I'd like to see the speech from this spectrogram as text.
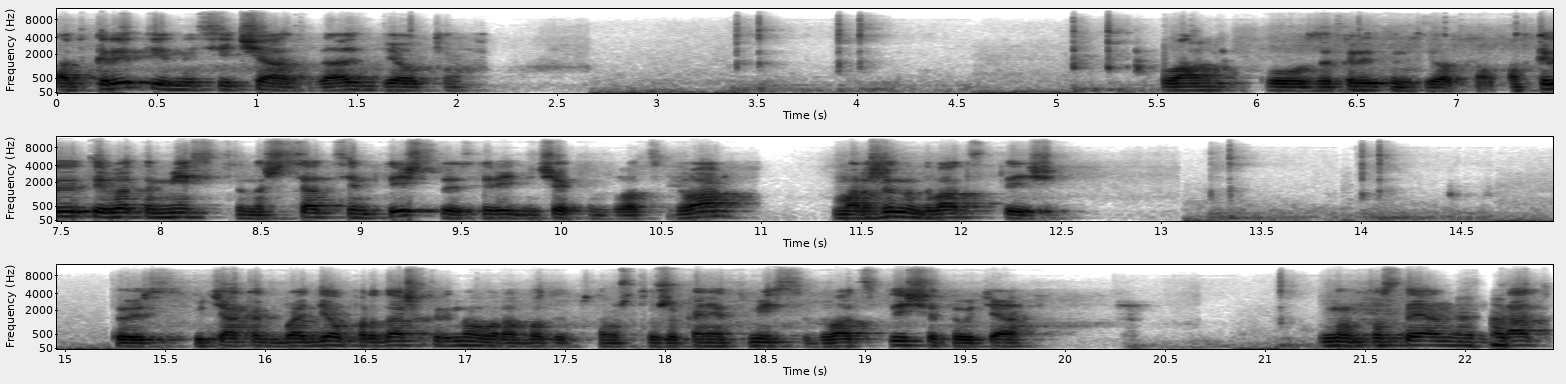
открытые на сейчас, да, сделки. план по закрытым сделкам. Открытый в этом месяце на 67 тысяч, то есть средний чек на 22, маржи на 20 тысяч. То есть у тебя как бы отдел продаж хреново работает, потому что уже конец месяца 20 тысяч, это у тебя ну, постоянные затраты.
